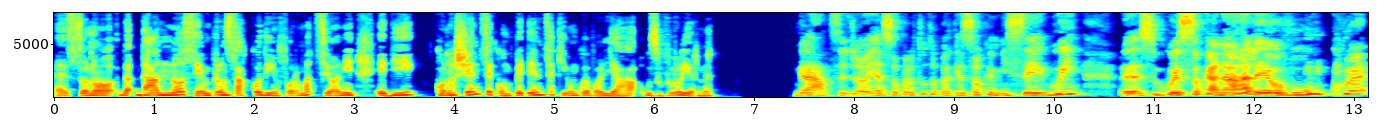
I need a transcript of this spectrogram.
eh, sono, d- danno sempre un sacco di informazioni e di conoscenze e competenze a chiunque voglia usufruirne. Grazie Gioia, soprattutto perché so che mi segui eh, su questo canale ovunque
